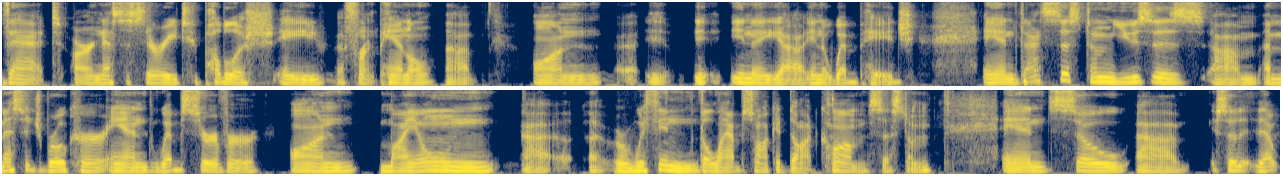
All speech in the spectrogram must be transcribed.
that are necessary to publish a, a front panel uh, on uh, in a uh, in a web page, and that system uses um, a message broker and web server on my own uh, uh or within the labsocket.com system, and so uh, so that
